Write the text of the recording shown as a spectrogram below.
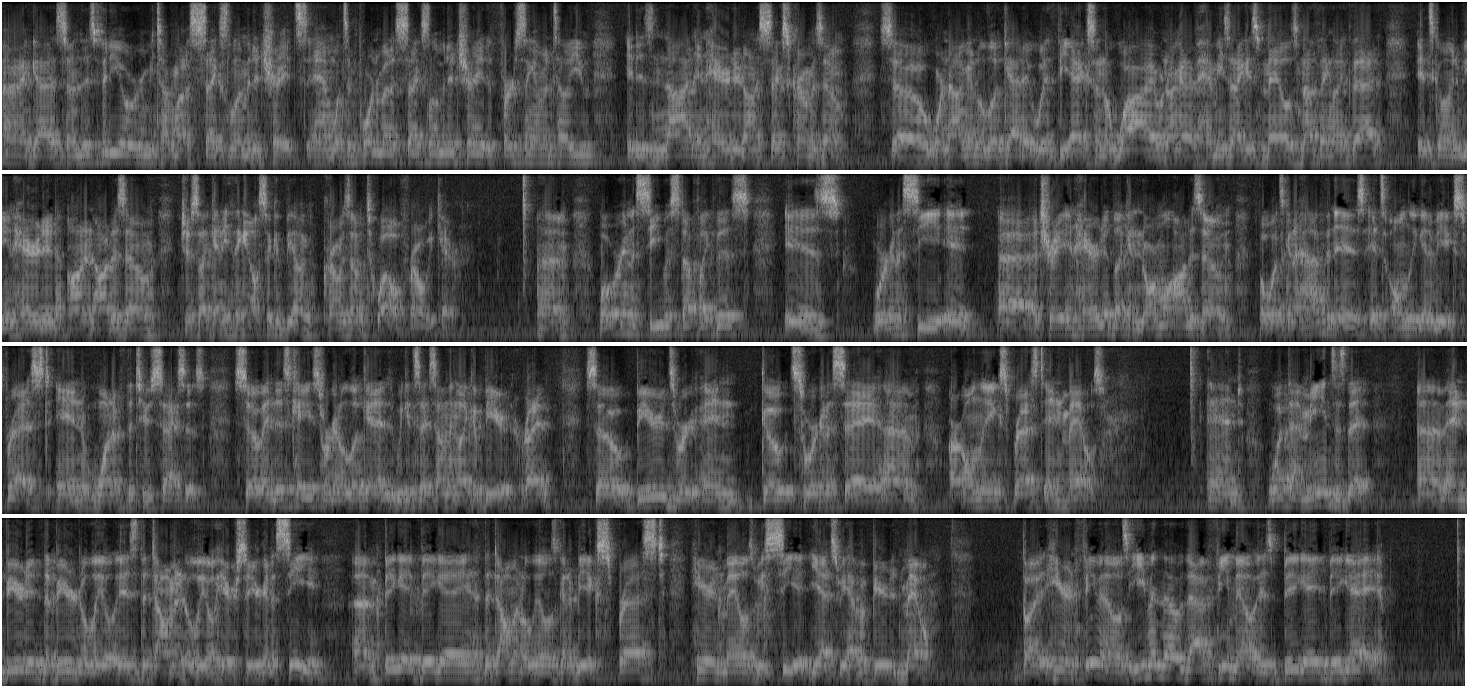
Alright guys, so in this video we're going to be talking about sex-limited traits. And what's important about a sex-limited trait, the first thing I'm going to tell you, it is not inherited on a sex chromosome. So we're not going to look at it with the X and the Y, we're not going to have hemizygous males, nothing like that. It's going to be inherited on an autosome just like anything else. It could be on chromosome 12 for all we care. Um, what we're going to see with stuff like this is we're going to see it uh, a trait inherited like a normal autosome, but what's going to happen is it's only going to be expressed in one of the two sexes. So in this case, we're going to look at we can say something like a beard, right? So beards we're, and goats we're going to say um, are only expressed in males. And what that means is that um, and bearded, the bearded allele is the dominant allele here. So you're going to see um, big A, big A, the dominant allele is going to be expressed. Here in males, we see it. Yes, we have a bearded male. But here in females, even though that female is big A, big A,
